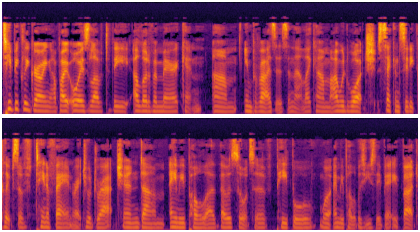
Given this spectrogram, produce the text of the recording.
typically growing up, I always loved the a lot of American um improvisers and that. Like um, I would watch Second City clips of Tina Fey and Rachel Dratch and um Amy Poehler, those sorts of people. Well, Amy Poehler was UCB, but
